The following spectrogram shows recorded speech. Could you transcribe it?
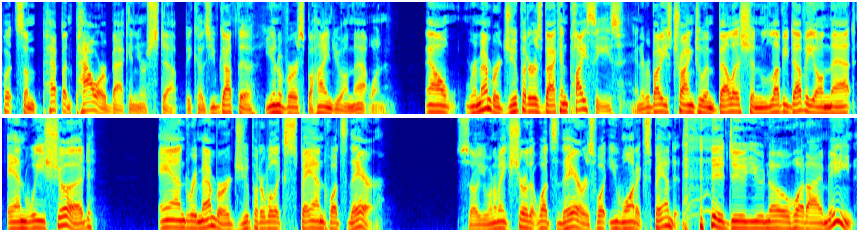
Put some pep and power back in your step because you've got the universe behind you on that one. Now, remember, Jupiter is back in Pisces, and everybody's trying to embellish and lovey dovey on that, and we should. And remember, Jupiter will expand what's there. So you want to make sure that what's there is what you want expanded. Do you know what I mean?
